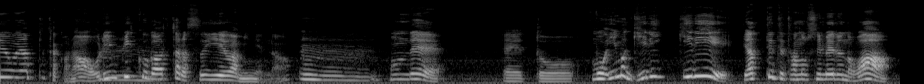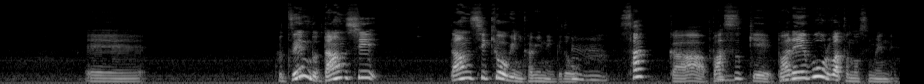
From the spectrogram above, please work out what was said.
泳をやってたからオリンピックがあったら水泳は見んねんな、うん。うんほんでえっ、ともう今ギリギリやってて楽しめるのはえーこれ全部男子男子競技に限んねんけど、うんうん。サッカーバスケ、バレーボールは楽しめんねん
